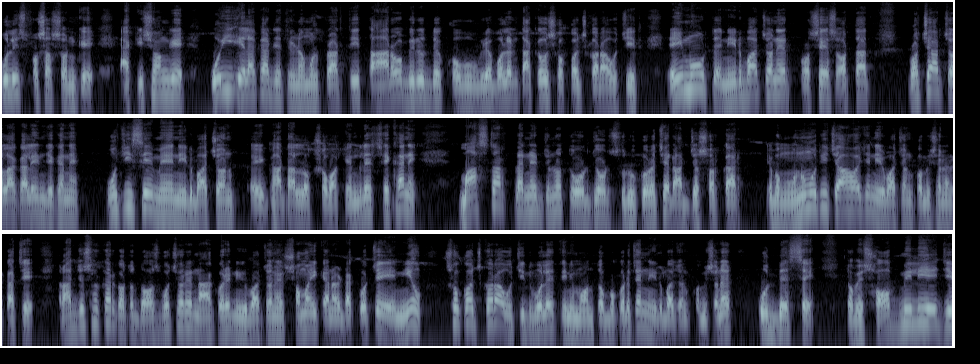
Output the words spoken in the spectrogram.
পুলিশ প্রশাসনকে? একই সঙ্গে ওই এলাকার যে তৃণমূল প্রার্থী, তারও বিরুদ্ধে ক্ষোভ উগরে বলেন, তাকেও শোকজ করা উচিত। এই মুহূর্তে নির্বাচনের প্রসেস অর্থাৎ প্রচার চলাকালীন যেখানে পঁচিশে মে নির্বাচন, এই ঘাটাল লোকসভা কেন্দ্রে, সেখানে মাস্টার প্ল্যানের জন্য তোড়জোড় শুরু করেছে রাজ্য সরকার। এবং অনুমতি চাওয়া হয়েছে নির্বাচন কমিশনের কাছে। রাজ্য সরকার গত দশ বছরে না করে নির্বাচনের সময় কেন এটা করছে, এ নিয়েও শোকজ করা উচিত বলে তিনি মন্তব্য করেছেন নির্বাচন কমিশনের উদ্দেশ্যে। তবে সব মিলিয়ে যে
